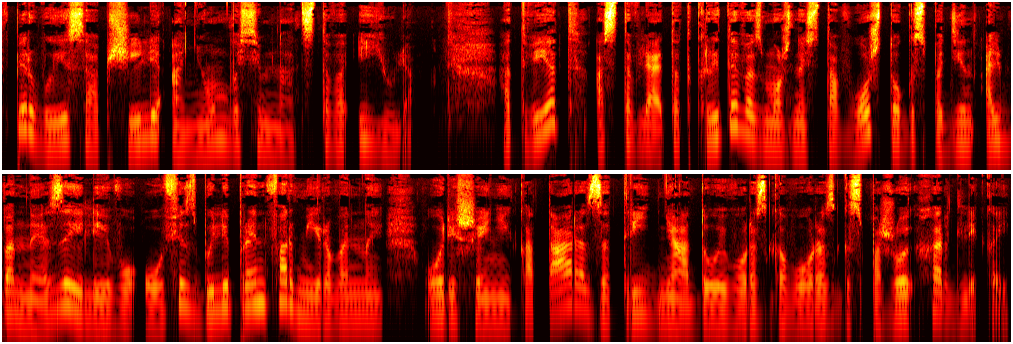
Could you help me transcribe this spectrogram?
впервые сообщили о нем 18 июля. Ответ оставляет открытой возможность того, что господин Альбанезе или его офис были проинформированы о решении Катара за три дня до его разговора с госпожой Хардликой,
